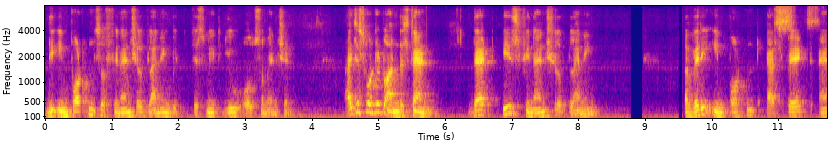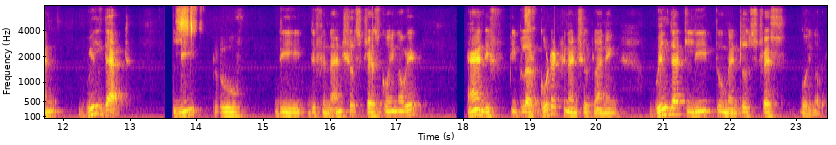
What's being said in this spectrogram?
the importance of financial planning, which Jasmeet, you also mentioned. I just wanted to understand that is financial planning a very important aspect and will that lead to the, the financial stress going away? And if people are good at financial planning, will that lead to mental stress going away?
